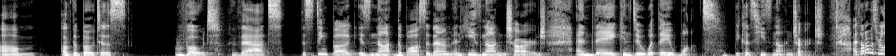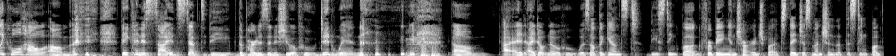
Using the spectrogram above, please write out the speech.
um of the Botus vote that the stink bug is not the boss of them and he's not in charge and they can do what they want because he's not in charge. I thought it was really cool how um they kind of sidestepped the the partisan issue of who did win. um I, I don't know who was up against the stink bug for being in charge, but they just mentioned that the stink bug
